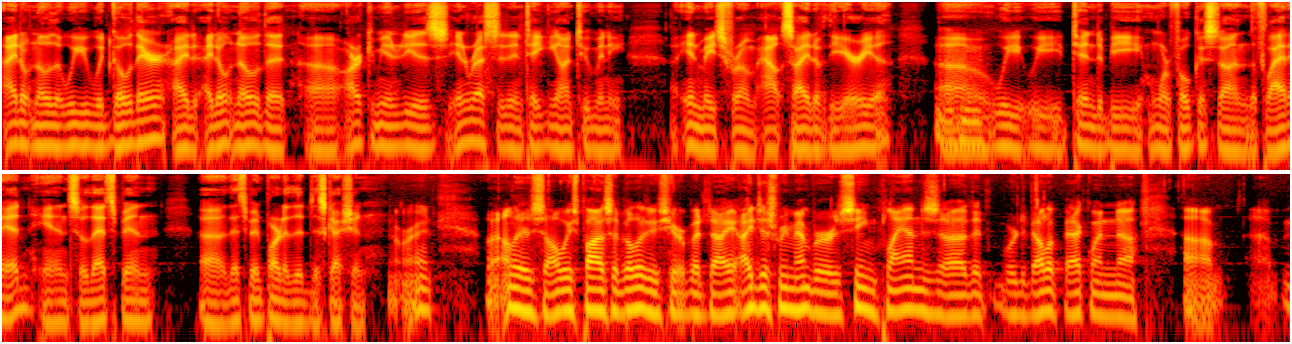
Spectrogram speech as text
I don't know that we would go there. I, I don't know that uh, our community is interested in taking on too many uh, inmates from outside of the area. Uh, we we tend to be more focused on the flathead, and so that's been uh, that's been part of the discussion. All right. Well, there's always possibilities here, but I, I just remember seeing plans uh, that were developed back when, uh, um, uh,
